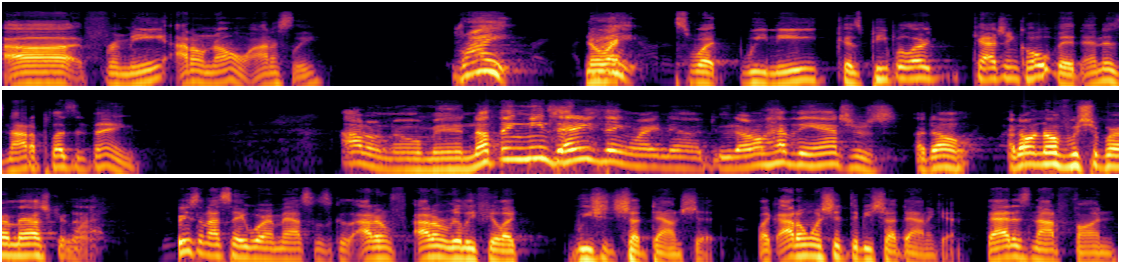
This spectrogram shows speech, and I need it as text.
uh for me, I don't know. Honestly, Right. no, right. right. That's what we need because people are catching COVID, and it's not a pleasant thing. I don't know, man. Nothing means anything right now, dude. I don't have the answers. I don't. I don't know if we should wear a mask or not. The reason I say wear a mask is because I don't I don't really feel like we should shut down shit. Like I don't want shit to be shut down again. That is not fun.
